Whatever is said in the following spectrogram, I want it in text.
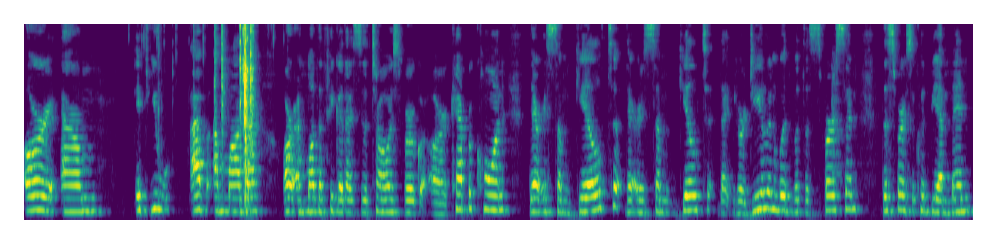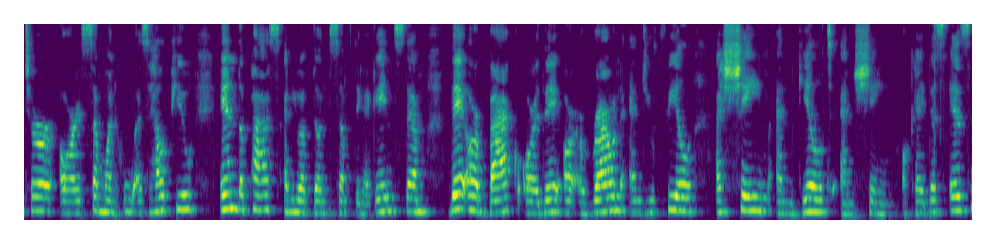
are um if you have a mother or a mother figure that's a Taurus, Virgo, or Capricorn, there is some guilt. There is some guilt that you're dealing with with this person. This person could be a mentor or someone who has helped you in the past and you have done something against them. They are back or they are around and you feel a shame and guilt and shame. Okay, this is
